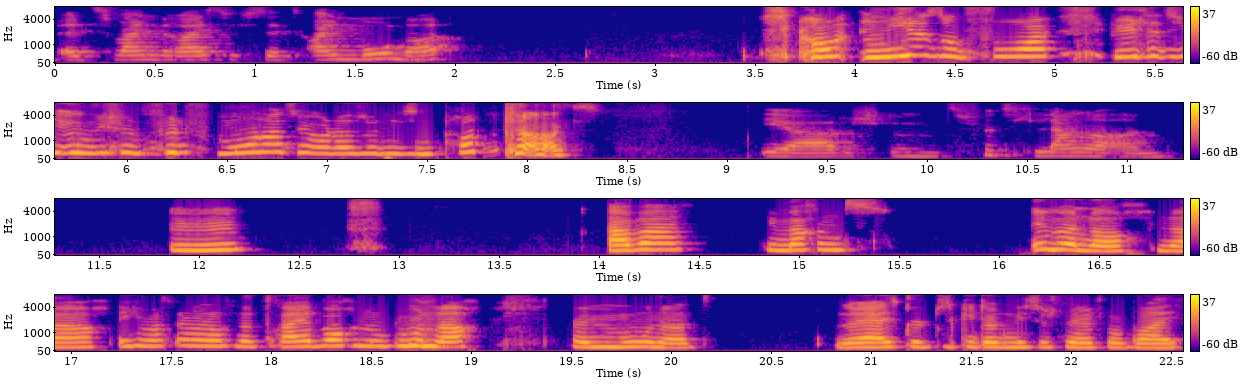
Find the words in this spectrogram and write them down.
äh, 32 ist jetzt ein Monat. Es kommt mir so vor, wie hätte ich irgendwie schon fünf Monate oder so diesen Podcast. Ja, das stimmt. Es fühlt sich lange an. Mhm. Aber wir machen es immer noch nach. Ich mache immer noch nach drei Wochen und du nach einem Monat. Naja, ich glaube, das geht doch nicht so schnell vorbei.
